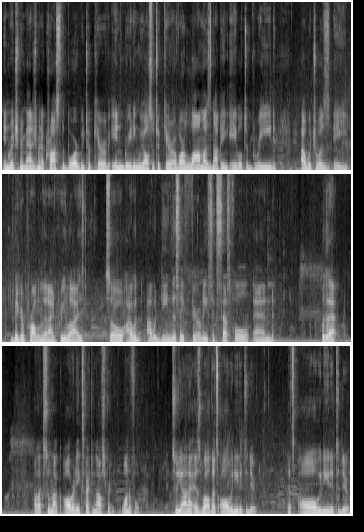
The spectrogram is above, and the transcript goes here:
enrichment management across the board. We took care of inbreeding. We also took care of our llamas not being able to breed, uh, which was a bigger problem than I'd realized. So I would I would deem this a fairly successful and look at that. Alex Sumac already expecting offspring. Wonderful. Suyana as well. That's all we needed to do. That's all we needed to do.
